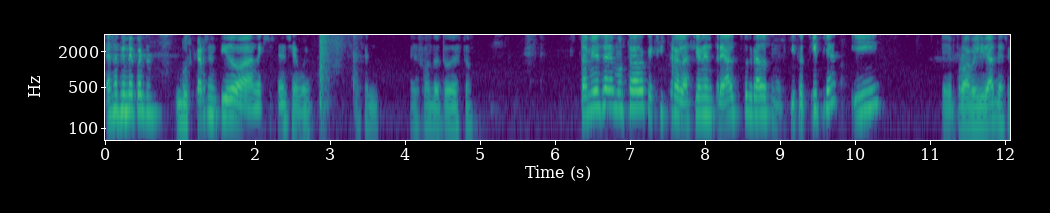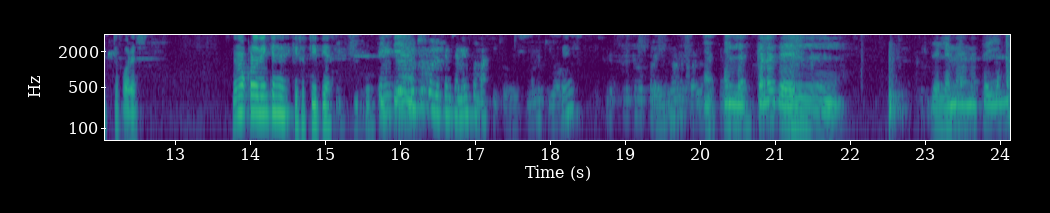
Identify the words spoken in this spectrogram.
es, a fin de cuentas buscar sentido a la existencia, güey. Es el, el fondo de todo esto. También se ha demostrado que existe relación entre altos grados en esquizotipia y eh, probabilidad de efecto Forer. No me acuerdo bien qué es esquizotipia. Tiene que ver mucho con el pensamiento mágico, güey, si no me equivoco. Creo, creo que va por ahí, no recuerdo. En- En las escalas del, del MMPI, ¿no?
